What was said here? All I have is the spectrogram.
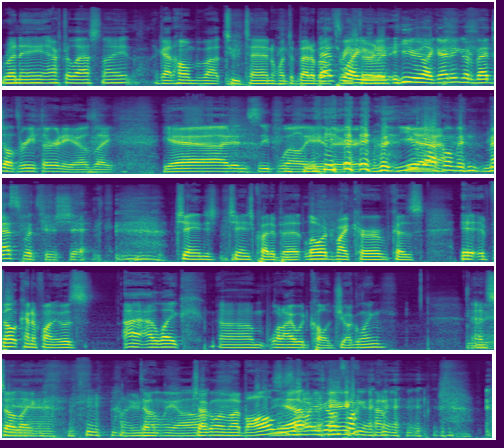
Rienne after last night. I got home about two ten. Went to bed about three thirty. you were like, I didn't go to bed till three thirty. I was like, Yeah, I didn't sleep well either. you Yeah. got home and messed with your shit. changed changed quite a bit. Lowered my curve because it, it felt kind of fun. It was I, I like um, what I would call juggling. And so, like, I don't don't we all? Juggling my balls? Is that what you're going for? I you don't- go.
